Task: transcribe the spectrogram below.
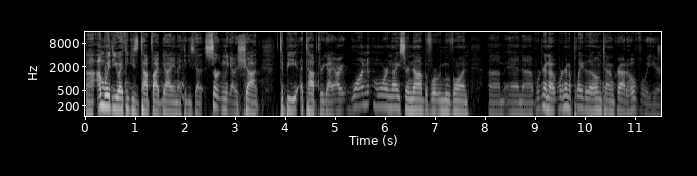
uh, I'm with you. I think he's a top five guy, and I think he's got certainly got a shot to be a top three guy. All right, one more nice or not before we move on. Um, and uh, we're gonna we're gonna play to the hometown crowd hopefully here.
